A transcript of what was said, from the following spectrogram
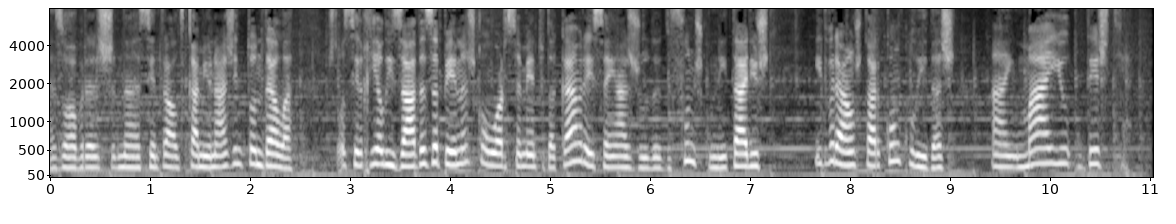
As obras na central de caminhonagem de Tondela estão a ser realizadas apenas com o orçamento da Câmara e sem a ajuda de fundos comunitários e deverão estar concluídas em maio deste ano.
